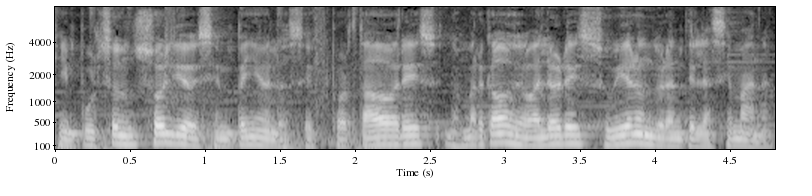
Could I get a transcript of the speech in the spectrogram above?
que impulsó un sólido desempeño de los exportadores, los mercados de valores subieron durante la semana.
